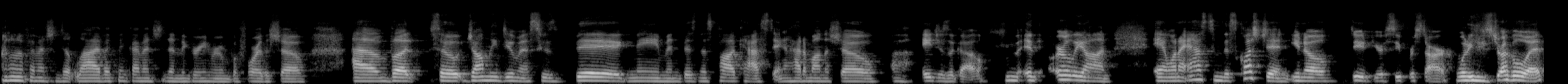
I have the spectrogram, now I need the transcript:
I don't know if I mentioned it live. I think I mentioned in the green room before the show. Um, but so John Lee Dumas, who's big name in business podcasting, I had him on the show uh, ages ago, in, early on. And when I asked him this question, you know, dude, you're a superstar. What do you struggle with?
